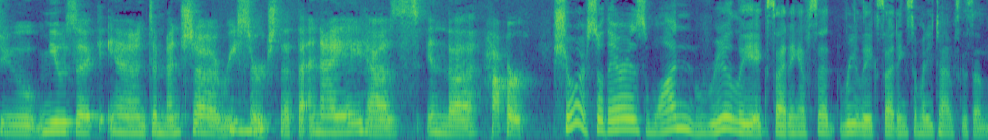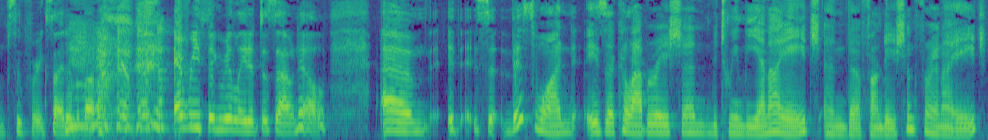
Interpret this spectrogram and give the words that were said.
to music and dementia research mm-hmm. that the NIA has in the hopper? Sure. So there is one really exciting, I've said really exciting so many times because I'm super excited about everything related to sound health. Um, it, so this one is a collaboration between the NIH and the Foundation for NIH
